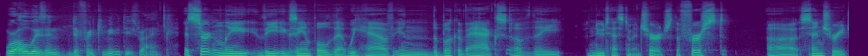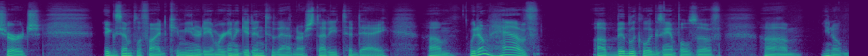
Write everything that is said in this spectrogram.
we're always in different communities, right? It's certainly the example that we have in the book of Acts of the New Testament church. The first uh, century church exemplified community, and we're going to get into that in our study today. Um, we don't have uh, biblical examples of, um, you know,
